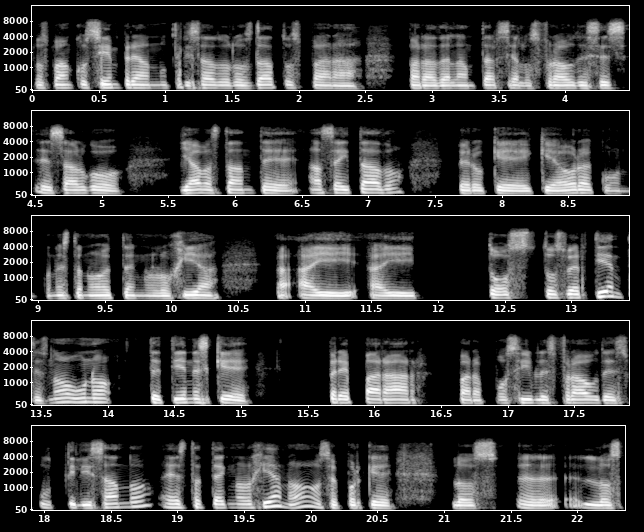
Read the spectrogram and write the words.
Los bancos siempre han utilizado los datos para, para adelantarse a los fraudes. Es, es algo ya bastante aceitado, pero que, que ahora con, con, esta nueva tecnología hay, hay dos, dos vertientes, ¿no? Uno, te tienes que preparar para posibles fraudes utilizando esta tecnología, ¿no? O sea, porque los, eh, los,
